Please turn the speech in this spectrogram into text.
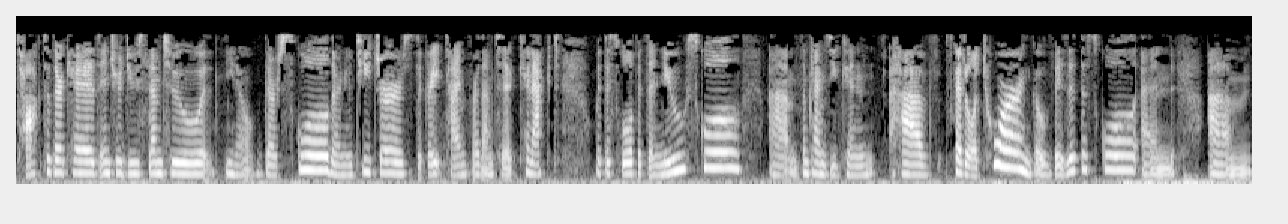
talk to their kids, introduce them to, you know, their school, their new teachers. It's a great time for them to connect with the school if it's a new school. Um, sometimes you can have schedule a tour and go visit the school and um,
